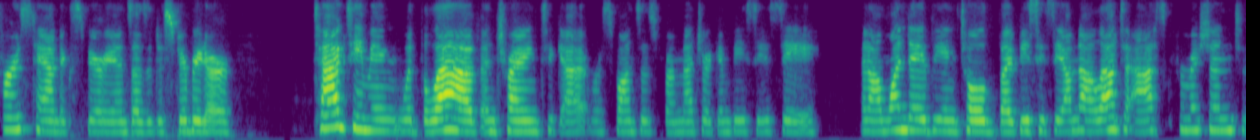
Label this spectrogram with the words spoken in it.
firsthand experience as a distributor tag teaming with the lab and trying to get responses from Metrc and BCC. And on one day being told by BCC, I'm not allowed to ask permission to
